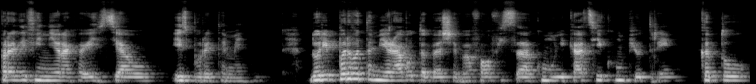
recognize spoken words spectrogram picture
предефинираха изцяло изборите ми. Дори първата ми работа беше в офиса комуникации и компютри, като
